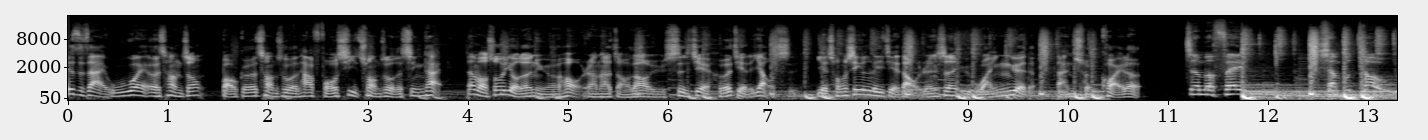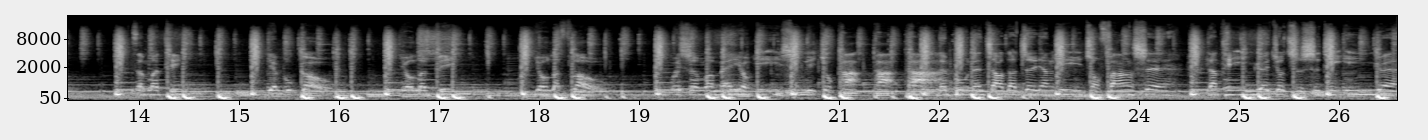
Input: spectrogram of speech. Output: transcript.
接着在无为而唱中，宝哥唱出了他佛系创作的心态。蛋宝说，有了女儿后，让他找到与世界和解的钥匙，也重新理解到人生与玩音乐的单纯快乐。这么飞，想不透，怎么听也不够。有了 beat，有了 flow，为什么没有意义？心里就怕怕怕。能不能找到这样一种方式，让听音乐就只是听音乐？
